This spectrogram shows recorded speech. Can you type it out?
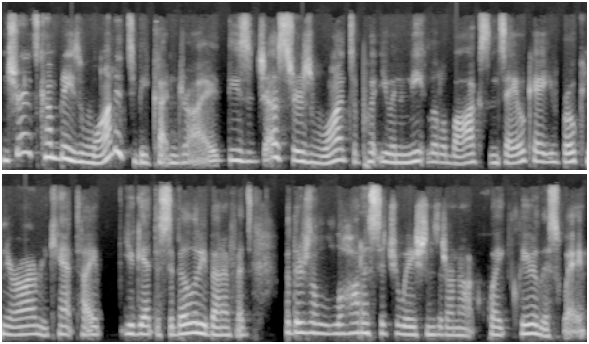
Insurance companies want it to be cut and dry. These adjusters want to put you in a neat little box and say, okay, you've broken your arm, you can't type, you get disability benefits. But there's a lot of situations that are not quite clear this way,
